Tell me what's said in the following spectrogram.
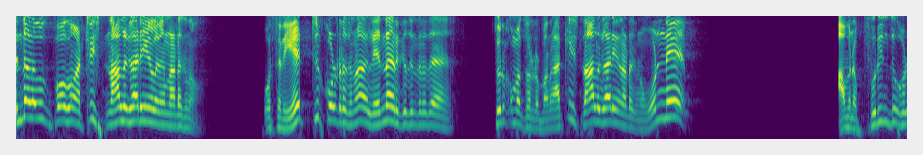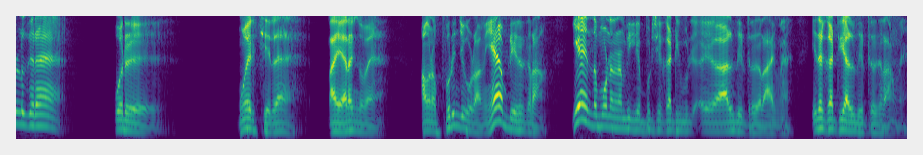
எந்த அளவுக்கு போகும்? அட்லீஸ்ட் நாலு காரியங்கள் அங்கே நடக்கணும். ஒருத்தனை ஏற்றுக்கொள்றதுனா அதில் என்ன இருக்குதுன்றத சுருக்கமாக சொல்கிற பாருங்க. அட்லீஸ்ட் நாலு காரியம் நடக்கணும். ஒன்று அவனை புரிந்து கொள்ளுகிற ஒரு முயற்சியில் நான் இறங்குவேன். அவனை புரிஞ்சு கொள்வான். ஏன் அப்படி இருக்கிறான்? ஏன் இந்த மூட நம்பிக்கையை பிடிச்சி கட்டி அழுதுகிட்டு இருக்கிறான் இவன்? இதை கட்டி அழுதுகிட்டு இருக்கிறான் அவன்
